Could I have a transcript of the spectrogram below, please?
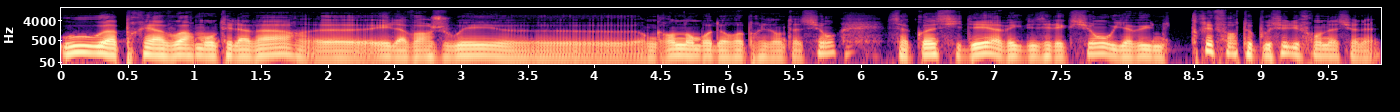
où après avoir monté l'avare euh, et l'avoir joué euh, en grand nombre de représentations, ça coïncidait avec des élections où il y avait une très forte poussée du Front National.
